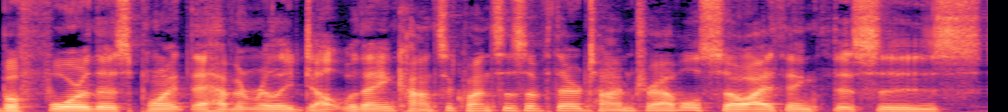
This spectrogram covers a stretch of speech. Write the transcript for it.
before this point they haven't really dealt with any consequences of their time travel. So I think this is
